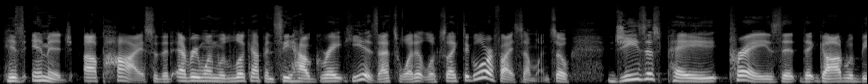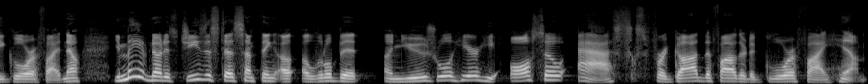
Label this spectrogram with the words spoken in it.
his image up high so that everyone would look up and see how great he is. That's what it looks like to glorify someone. So Jesus pay, prays that, that God would be glorified. Now, you may have noticed Jesus does something a, a little bit unusual here. He also asks for God the Father to glorify him.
